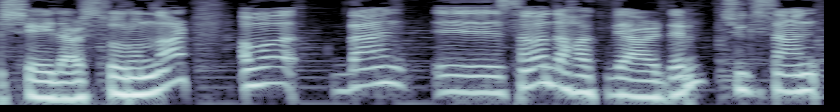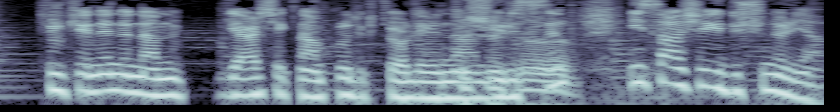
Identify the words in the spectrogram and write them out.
şeyler, sorunlar. Ama ben e, sana da hak verdim. Çünkü sen Türkiye'nin en önemli gerçekten prodüktörlerinden Teşekkür birisin. ederim. İnsan şeyi düşünür ya.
